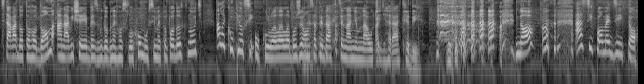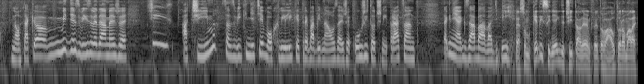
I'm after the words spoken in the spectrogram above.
stáva do toho dom a navyše je bez hudobného sluchu, musíme to podotknúť, ale kúpil si ukulele, lebo že on sa teda chce na ňom naučiť hrať. Kedy? No, asi pomedzi to. No, tak e, my dnes vyzvedáme, že či a čím sa zvyknete vo chvíli, keď treba byť naozaj že užitočný pracant, tak nejak zabávať vy. Ja som kedysi niekde čítal, neviem, kto je toho autorom, ale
